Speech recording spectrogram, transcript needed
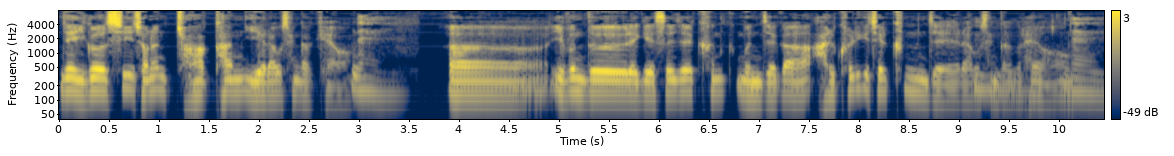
이제 이것이 저는 정확한 이해라고 생각해요. 네. 어, 음. 이분들에게서 이제 큰 문제가 알코올이 제일 큰 문제라고 음. 생각을 해요. 네.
